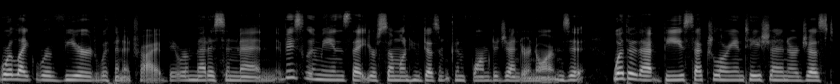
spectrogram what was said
were like revered within a tribe. They were medicine men. It basically means that you're someone who doesn't conform to gender norms. It, whether that be sexual orientation or just,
